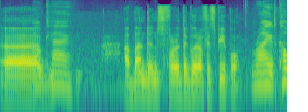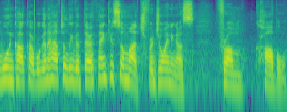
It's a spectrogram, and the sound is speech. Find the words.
uh, okay abundance for the good of its people. Right. Kawun Kakar, we're going to have to leave it there. Thank you so much for joining us from Kabul.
